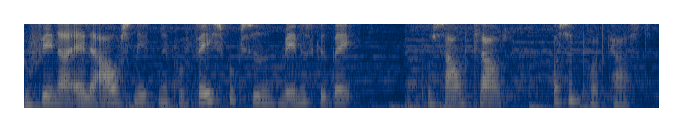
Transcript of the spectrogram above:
Du finder alle afsnittene på Facebook-siden Mennesket Bag, på SoundCloud og som podcast.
